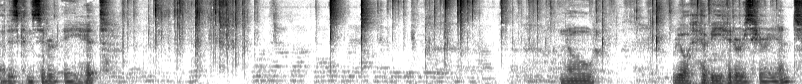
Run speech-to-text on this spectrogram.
that is considered a hit. No real heavy hitters here yet.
